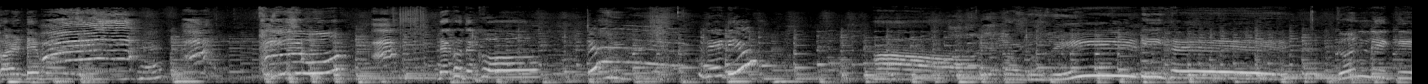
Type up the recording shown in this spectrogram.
बर्थडे बॉय है। देखो देखो। रेडी हो? हाँ रेडी है। गन लेके।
